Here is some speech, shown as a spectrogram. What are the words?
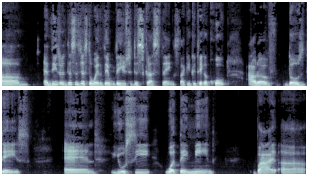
Um and these are this is just the way that they they used to discuss things. Like you could take a quote out of those days and you'll see what they mean by uh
